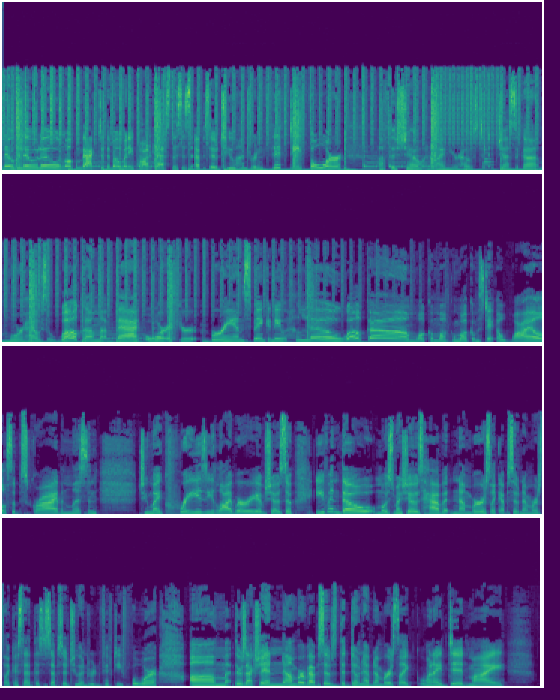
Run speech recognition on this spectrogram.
Hello, hello, hello, and welcome back to the Mo Money Podcast. This is episode 254 of the show, and I'm your host, Jessica Moorhouse. Welcome back, or if you're brand spanking new, hello, welcome, welcome, welcome, welcome. Stay a while, subscribe, and listen to my crazy library of shows. So even though most of my shows have numbers, like episode numbers, like I said, this is episode 254. Um, there's actually a number of episodes that don't have numbers. Like when I did my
